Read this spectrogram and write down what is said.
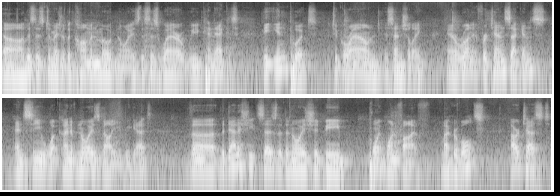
uh, this is to measure the common mode noise. This is where we connect the input to ground, essentially, and run it for 10 seconds and see what kind of noise value we get. the, the data sheet says that the noise should be 0.15 microvolts. Our test,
